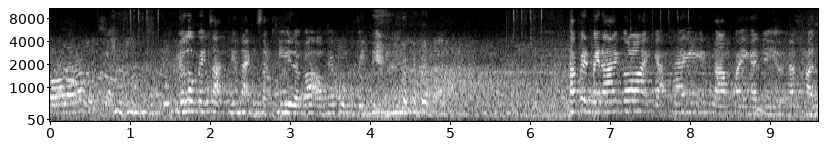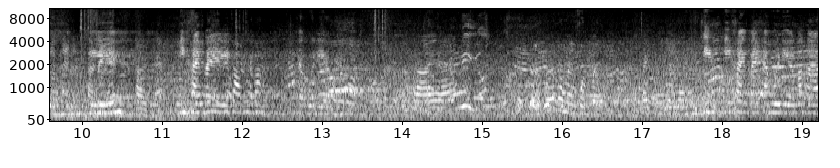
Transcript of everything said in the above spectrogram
รอแล้วก็เราไปจัดที่ไหนสักที่แล้วก็เอาแค่คุมปิดถ้าเป็นไปได้ก็อยากให้ตามไปกันเยอะๆนะคะรวมถึงที่เอาอีกแล้วมีใครไปไปฟังใช่ปะแค่คนเดียวตายแล้วทำไมคนไป ไปคนเดียมีมีใครไปแคมเบเดียบ้างคะ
